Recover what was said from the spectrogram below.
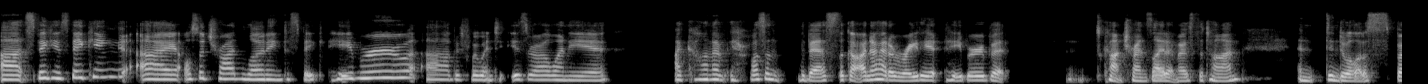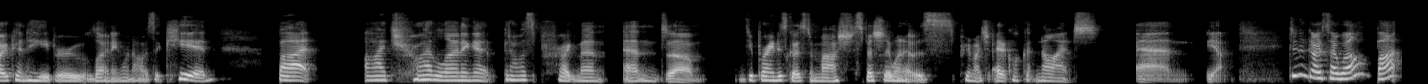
Uh, speaking of speaking, I also tried learning to speak Hebrew uh, before we went to Israel one year. I kind of it wasn't the best. Look, I know how to read it, Hebrew, but can't translate it most of the time, and didn't do a lot of spoken Hebrew learning when I was a kid. But I tried learning it, but I was pregnant and um, your brain just goes to mush, especially when it was pretty much eight o'clock at night. And yeah, didn't go so well, but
